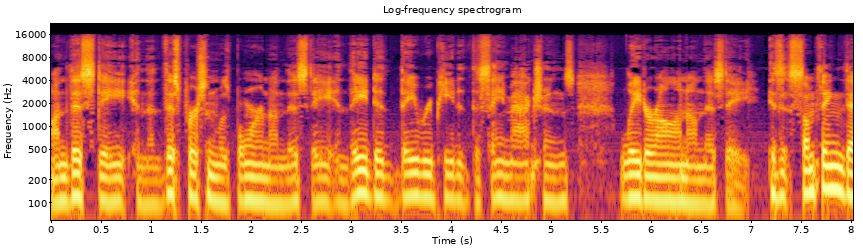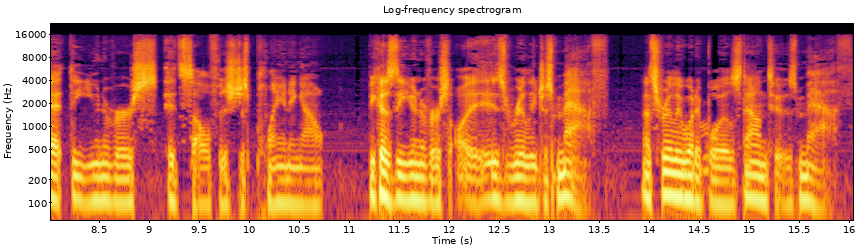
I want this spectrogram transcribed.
on this date and then this person was born on this date and they did they repeated the same actions later on on this date. Is it something that the universe itself is just planning out? because the universe uh, is really just math. That's really what it mm-hmm. boils down to is math.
